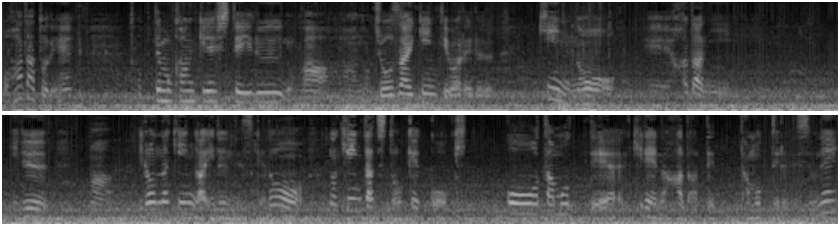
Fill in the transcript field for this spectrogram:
お肌とねとっても関係しているのがあの常在菌って言われる菌の、えー、肌にいる、まあ、いろんな菌がいるんですけど菌たちと結構気候を保って綺麗な肌って保ってるんですよね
